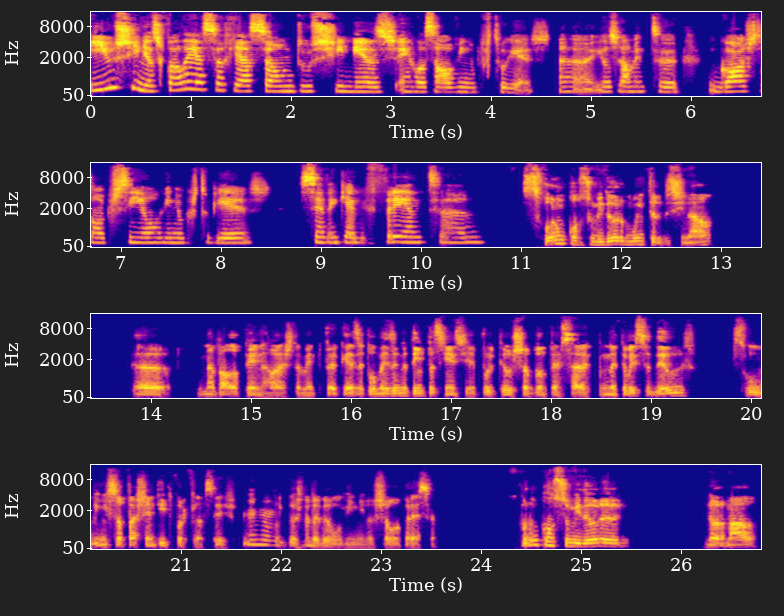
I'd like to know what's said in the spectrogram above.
E os chineses, qual é essa reação dos chineses em relação ao vinho português? Ah, eles realmente gostam, apreciam o vinho português? Sentem que é diferente? Se for um consumidor muito tradicional, ah, não vale a pena, honestamente. Quer dizer, pelo menos ainda tenho paciência, porque eles só vão pensar que na cabeça deles o vinho só faz sentido for francês. Uhum. Porque eles não bebem o vinho, eles só apressam. Por um consumidor normal,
